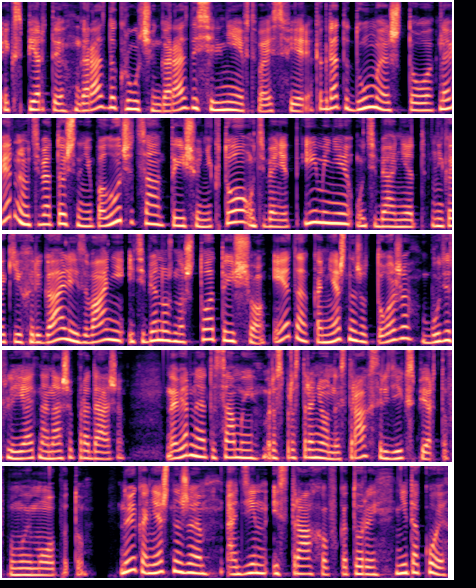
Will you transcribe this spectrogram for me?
эксперты гораздо круче, гораздо сильнее в твоей сфере. Когда ты думаешь, что, наверное, у тебя точно не получится, ты еще никто, у тебя нет имени, у тебя нет никаких регалий, званий, и тебе нужно что-то еще. И это, конечно же, тоже будет влиять на наши продажи. Наверное, это самый распространенный страх среди экспертов, по моему опыту. Ну и, конечно же, один из страхов, который не такой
